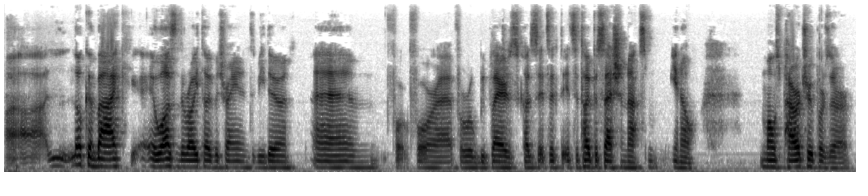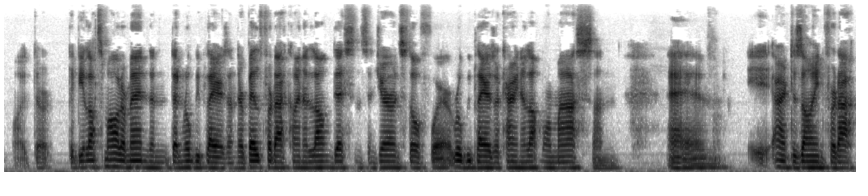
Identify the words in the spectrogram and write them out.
uh, looking back, it wasn't the right type of training to be doing um, for for uh, for rugby players because it's a it's a type of session that's you know most paratroopers are they're they'd be a lot smaller men than, than rugby players and they're built for that kind of long distance endurance stuff where rugby players are carrying a lot more mass and um, aren't designed for that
